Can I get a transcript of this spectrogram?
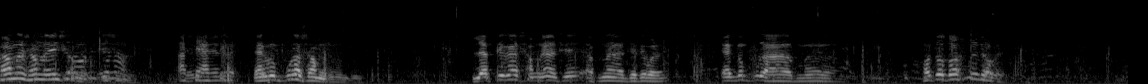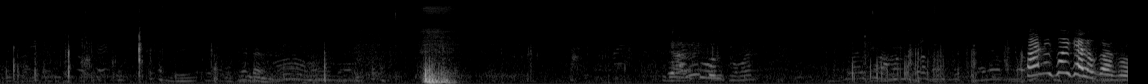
সামনে সামনে এই সামনে এই সামনে। একদম পুরো সামনে কিন্তু লেফট সামনে আছে আপনারা যেতে পারেন। একদম পুরো মানে হয়তো দশ মিনিট হবে। পানি কই গেল কাকু?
